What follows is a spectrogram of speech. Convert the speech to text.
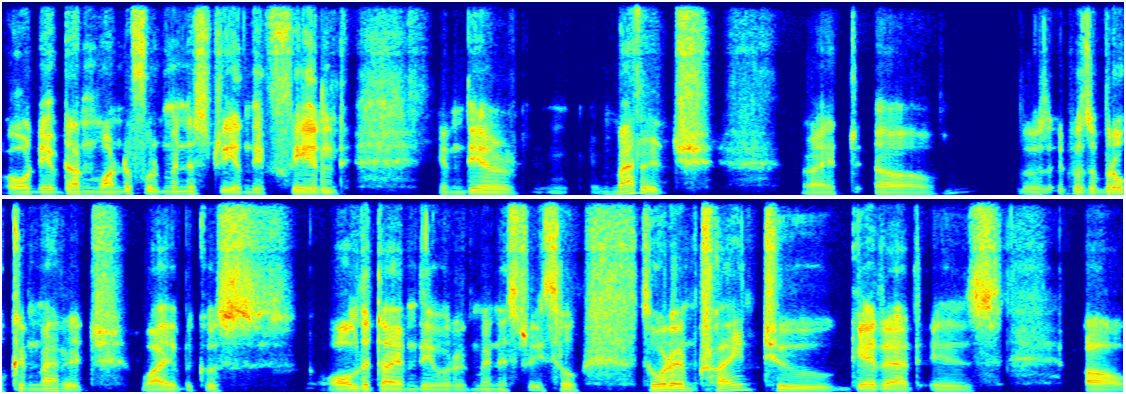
or they've done wonderful ministry and they failed in their marriage, right? Uh, it, was, it was a broken marriage. Why? Because all the time they were in ministry. So, so what I'm trying to get at is, uh,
